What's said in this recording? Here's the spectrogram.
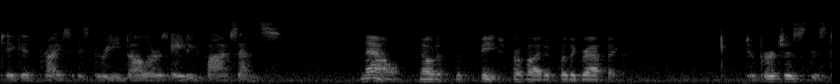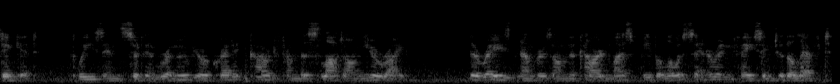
Ticket price is $3.85. Now, notice the speech provided for the graphics. To purchase this ticket, please insert and remove your credit card from the slot on your right. The raised numbers on the card must be below center and facing to the left.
